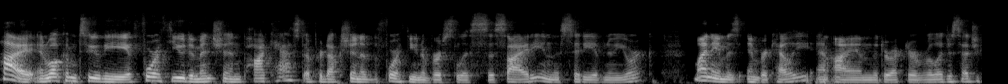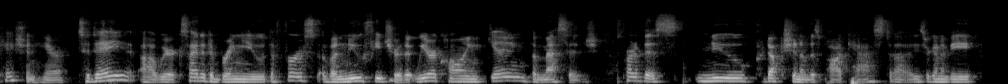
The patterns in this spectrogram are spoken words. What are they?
Hi, and welcome to the Fourth U Dimension podcast, a production of the Fourth Universalist Society in the city of New York. My name is Ember Kelly, and I am the Director of Religious Education here. Today, uh, we're excited to bring you the first of a new feature that we are calling Getting the Message. As part of this new production of this podcast, uh, these are going to be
